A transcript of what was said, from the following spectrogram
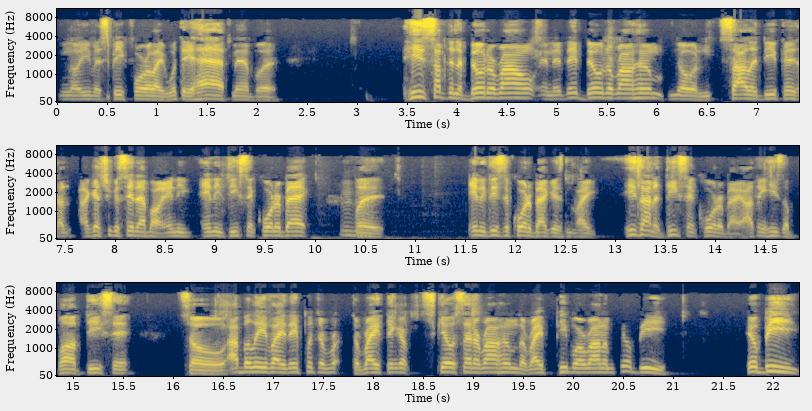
you know, even speak for like what they have, man. But he's something to build around, and if they build around him, you know, solid defense, I, I guess you could say that about any any decent quarterback. Mm-hmm. But any decent quarterback is like he's not a decent quarterback. I think he's above decent. So I believe like they put the the right thing skill set around him, the right people around him. He'll be he'll be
